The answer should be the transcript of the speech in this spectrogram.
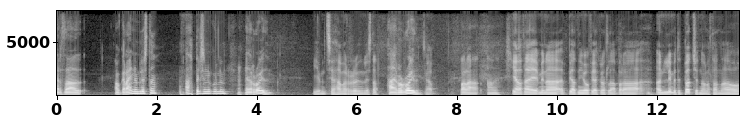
Er það á grænum lista, appelsinugulum eða rauðum? Ég myndi segja að það var rauðum lista Það er á rauðum Já. Bara, að, Já, það er, minna, Bjarni Jó fekk náttúrulega bara unlimited budget náttúrulega og,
